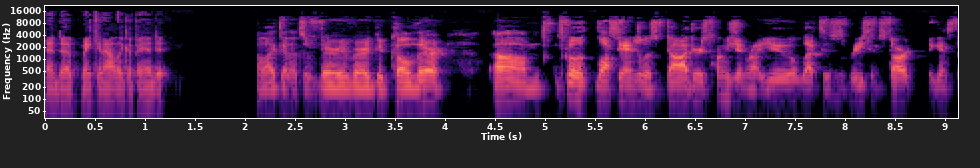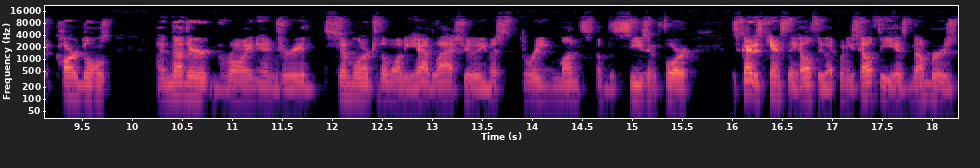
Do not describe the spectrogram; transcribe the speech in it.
end up making out like a bandit. I like that. That's a very very good call there. Um, let's go to Los Angeles Dodgers. Hyun-Jin Ryu left his recent start against the Cardinals. Another groin injury, similar to the one he had last year that he missed three months of the season for. This guy just can't stay healthy. Like when he's healthy, his numbers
